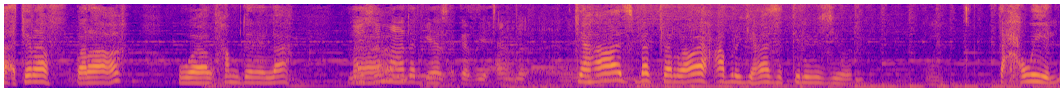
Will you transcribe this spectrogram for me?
اعتراف براءة والحمد لله ما يسمى هذا الجهاز حق الريحة؟ جهاز بث الروائح عبر جهاز التلفزيون. تحويل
